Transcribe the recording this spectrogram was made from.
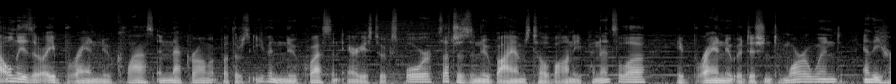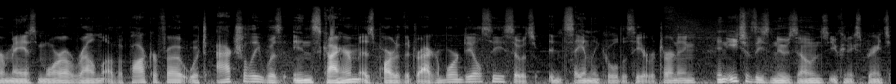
Not only is there a brand new class in Necrom, but there's even new quests and areas to explore, such as the new biomes Telvanni Peninsula, a brand new addition to Morrowind, and the Hermaeus Mora realm of Apocrypha, which actually was in Skyrim as part of the Dragonborn DLC, so it's insanely cool to see it returning. In each of these new zones, you can experience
